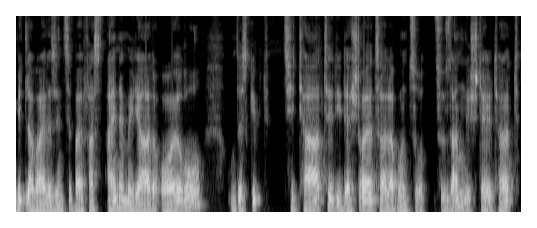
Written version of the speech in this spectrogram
Mittlerweile sind sie bei fast einer Milliarde Euro und es gibt Zitate, die der Steuerzahlerbund so zusammengestellt hat,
